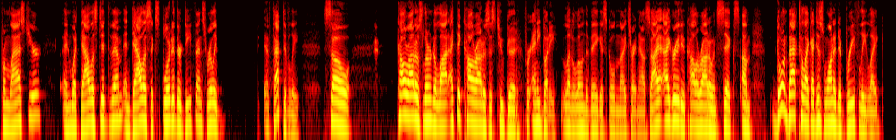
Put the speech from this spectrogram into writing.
from last year and what Dallas did to them, and Dallas exploited their defense really effectively. So Colorado's learned a lot. I think Colorado's is too good for anybody, let alone the Vegas Golden Knights right now. So I, I agree with you, Colorado and six. Um, going back to like, I just wanted to briefly like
